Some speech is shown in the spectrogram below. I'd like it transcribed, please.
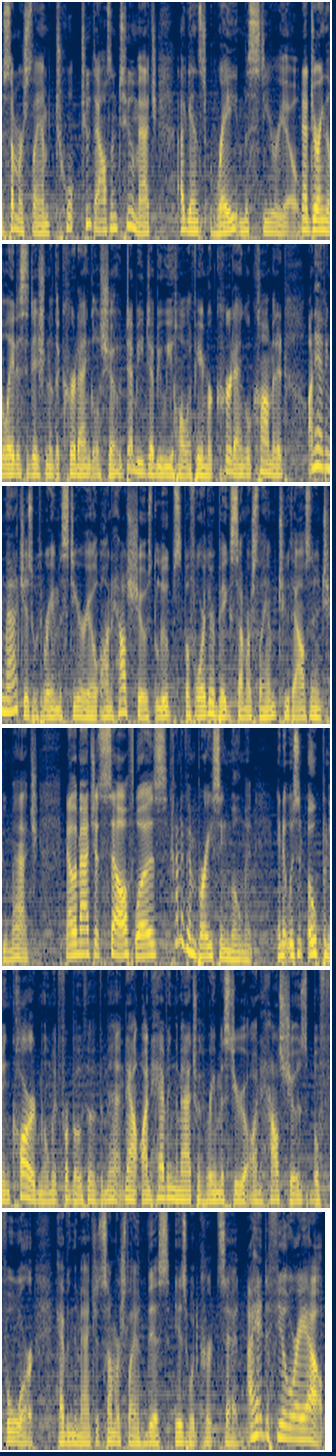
SummerSlam 2002 match against Rey Mysterio. Now, during the latest edition of the Kurt Angle Show, WWE Hall of Famer Kurt Angle commented on having matches with Rey Mysterio on house shows loops before their big SummerSlam 2002 match. Now, the match itself was kind of embracing moment and it was an opening card moment for both of the men. Now, on having the match with Rey Mysterio on house shows before having the match at SummerSlam, this is what Kurt said. I had to feel Rey out.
